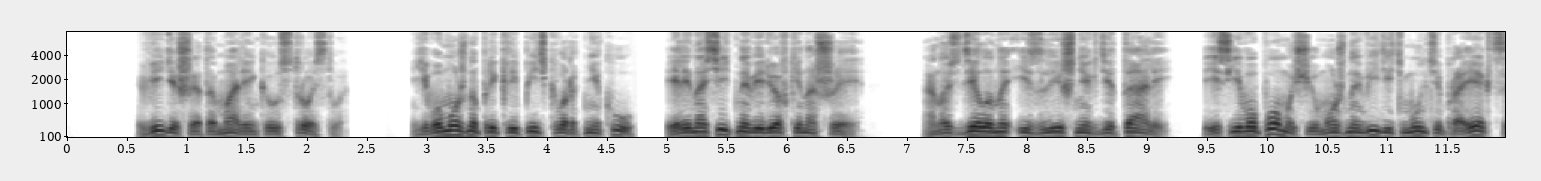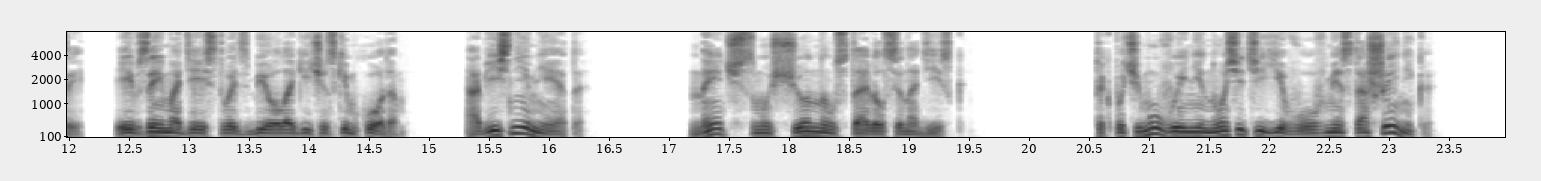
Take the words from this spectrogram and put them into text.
«Видишь это маленькое устройство? Его можно прикрепить к воротнику или носить на веревке на шее. Оно сделано из лишних деталей, и с его помощью можно видеть мультипроекции и взаимодействовать с биологическим кодом. Объясни мне это. Нэч смущенно уставился на диск. Так почему вы не носите его вместо ошейника?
